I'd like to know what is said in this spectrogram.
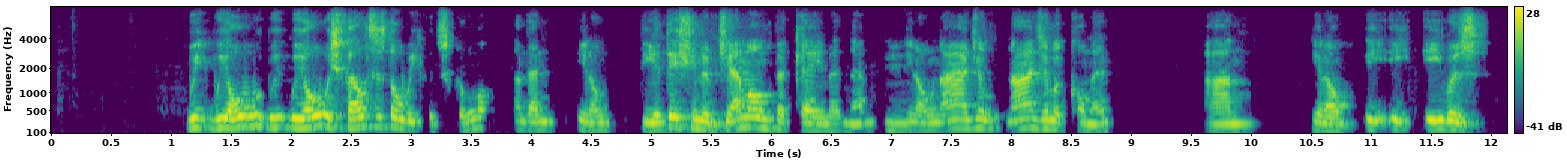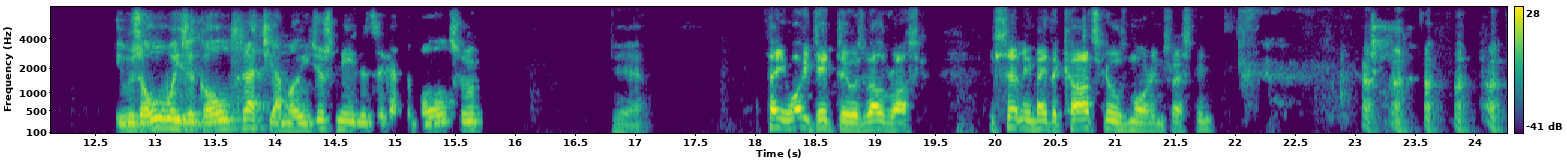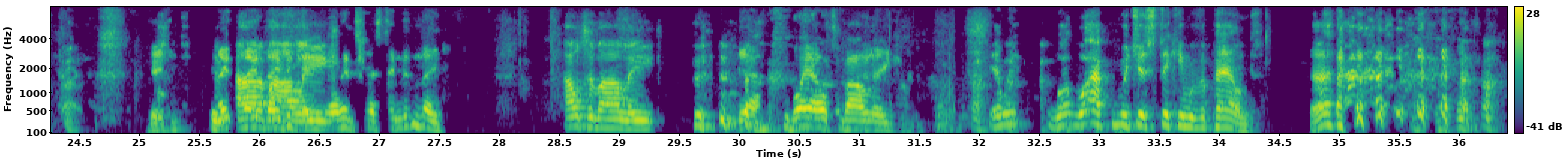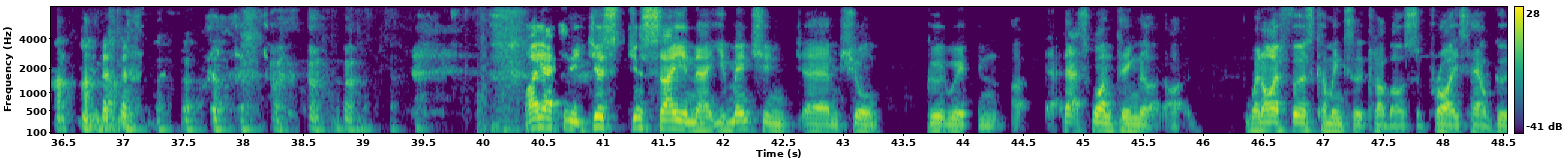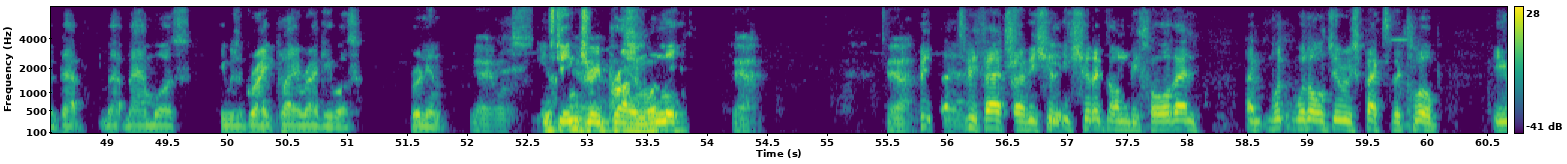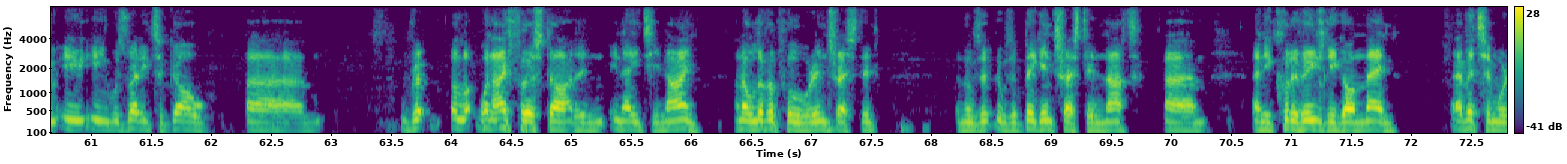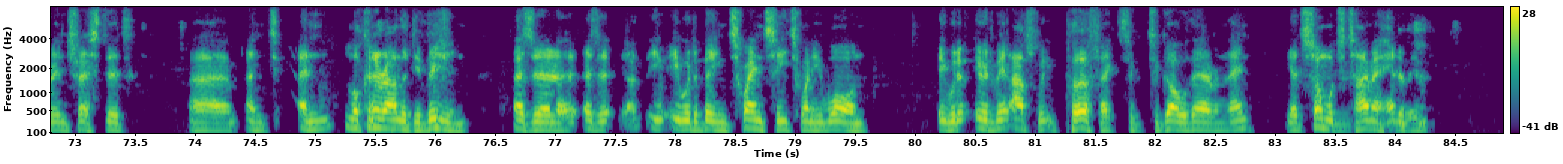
we we, all, we we always felt as though we could score, and then you know the addition of Jemmo that came in, then Mm. you know Nigel Nigel had come in, and you know he, he, he was he was always a goal threat. Jemmo, he just needed to get the ball to him. Yeah. I'll tell you what he did do as well, Ross. He certainly made the card schools more interesting. They, they, Out of they our became league, more interesting, didn't they? out of our league. Yeah, way out of our league. yeah we, what, what happened with just sticking with a pound? Huh? I actually just just saying that you mentioned um, Shaun Goodwin. Uh, that's one thing that I, when I first come into the club, I was surprised how good that that man was. He was a great player. Raggy was brilliant. Yeah, it was. Just injury prone, wasn't he? Yeah. Yeah. To be, to be fair, Trev, he should he should have gone before then. And with, with all due respect to the club, he, he, he was ready to go um, re- a lot- when I first started in in '89. I know Liverpool were interested, and there was a, there was a big interest in that. Um, and he could have easily gone then. Everton were interested, um, and and looking around the division as a as a he, he would have been 20, 21. It would have, it would have been absolutely perfect to, to go there and then. He had so much time ahead of him.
